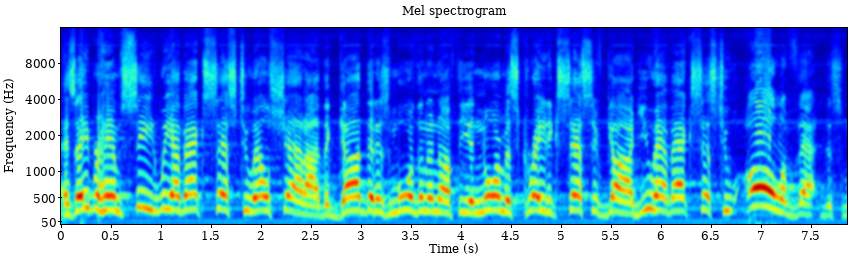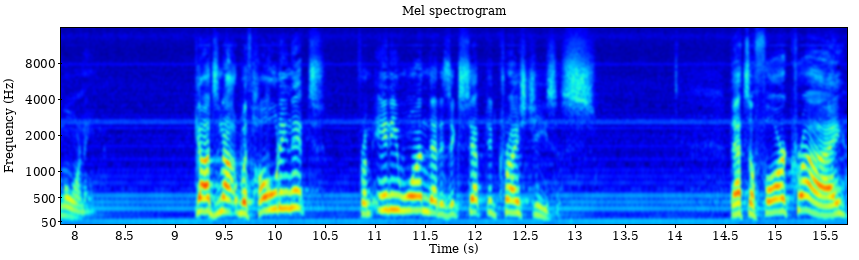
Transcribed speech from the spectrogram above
As Abraham's seed, we have access to El Shaddai, the God that is more than enough, the enormous, great, excessive God. You have access to all of that this morning. God's not withholding it from anyone that has accepted Christ Jesus. That's a far cry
